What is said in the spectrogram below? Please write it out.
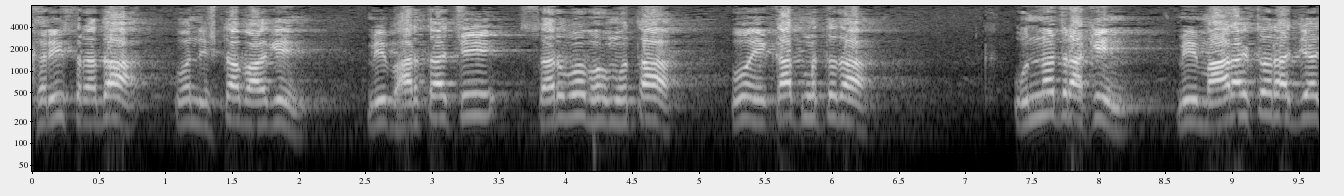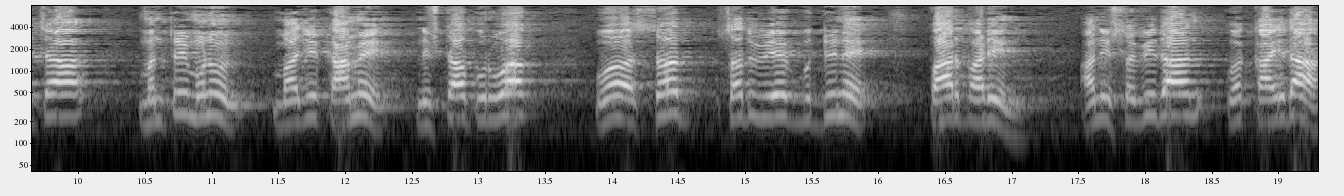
खरी श्रद्धा व निष्ठा बाळगीन. मी भारताची सार्वभौमता व एकात्मता उन्नत राखीन. मी महाराष्ट्र राज्याच्या मंत्री म्हणून माझी कामे निष्ठापूर्वक व सद सद्विवेक बुद्धीने पार पाडीन आणि संविधान व कायदा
